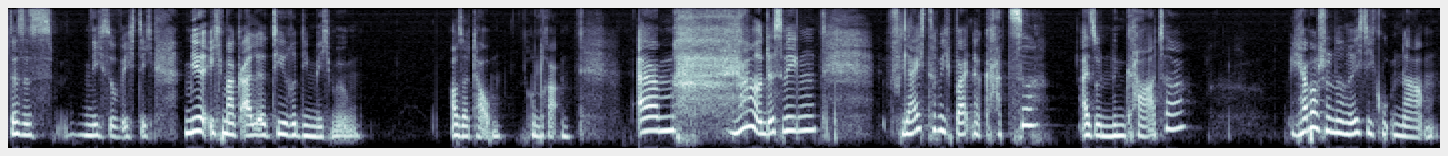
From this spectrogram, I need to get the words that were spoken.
das ist nicht so wichtig. Mir, ich mag alle Tiere, die mich mögen. Außer Tauben und Ratten. Ähm, ja, und deswegen, vielleicht habe ich bald eine Katze, also einen Kater. Ich habe auch schon einen richtig guten Namen.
